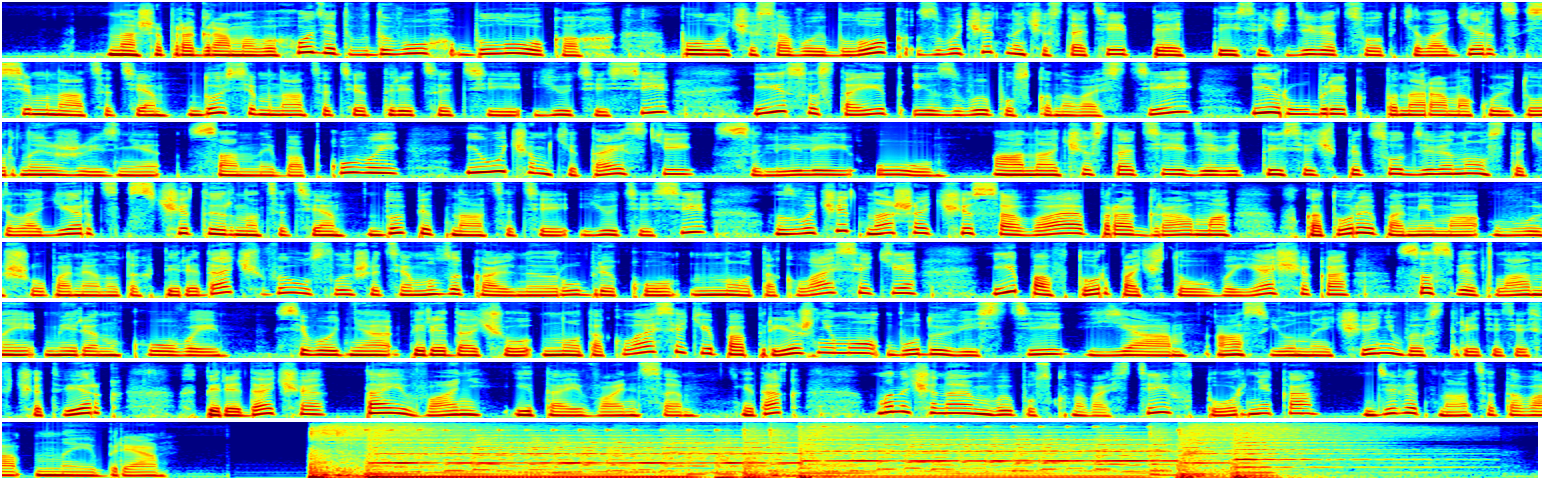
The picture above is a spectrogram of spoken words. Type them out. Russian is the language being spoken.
Наша программа выходит в двух блоках. Получасовой блок звучит на частоте 5900 кГц с 17 до 17.30 UTC и состоит из выпуска новостей и рубрик «Панорама культурной жизни» с Анной Бабковой и «Учим китайский» с Лилией У а на частоте 9590 кГц с 14 до 15 UTC звучит наша часовая программа, в которой помимо вышеупомянутых передач вы услышите музыкальную рубрику «Нота классики» и повтор почтового ящика со Светланой Миренковой. Сегодня передачу «Нота классики» по-прежнему буду вести я, а с Юной Чень вы встретитесь в четверг в передаче «Тайвань и тайваньцы». Итак, мы начинаем выпуск новостей вторника, 19 ноября.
